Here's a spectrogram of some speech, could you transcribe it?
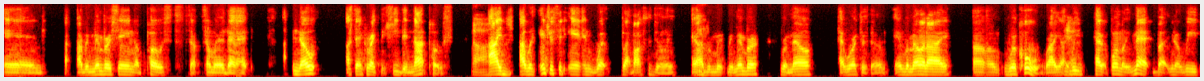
and I remember seeing a post somewhere that no, I stand corrected. He did not post. Uh, I I was interested in what Black Box was doing, and mm-hmm. I re- remember Ramel had worked with them, and Ramel and I um, we're cool, right? Yeah. We haven't formally met, but you know we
